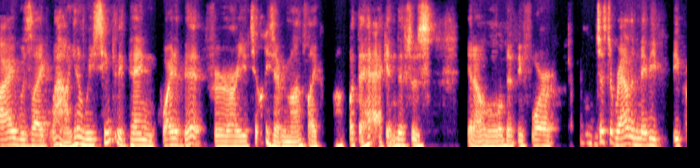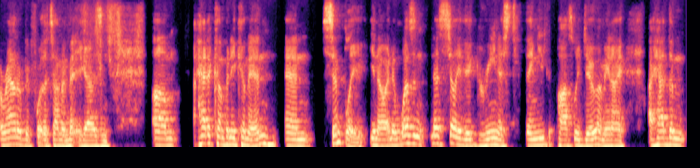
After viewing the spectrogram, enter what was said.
i was like wow you know we seem to be paying quite a bit for our utilities every month. Like what the heck? And this was you know a little bit before just around and maybe around or before the time i met you guys and um, I had a company come in and simply, you know, and it wasn't necessarily the greenest thing you could possibly do. I mean, I, I had them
